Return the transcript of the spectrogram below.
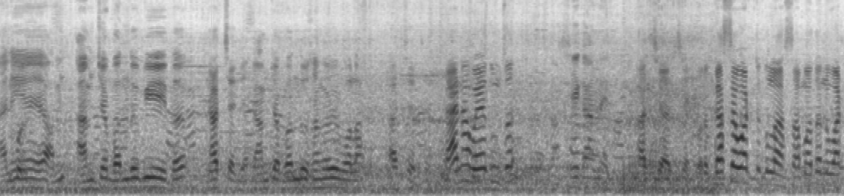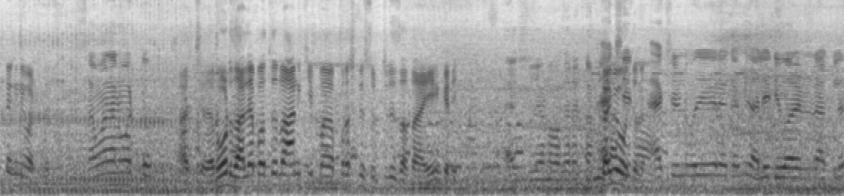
आणि आम- आमचे बंधू बी इथं. अच्छा अच्छा. आमच्या बंधू संघ बी बोला. अच्छा अच्छा. काय नाव आहे तुमचं? हे काम आहे अच्छा अच्छा. बरं कसं वाटतं तुला? समाधान वाटतं की नाही वाटतं? समाधान वाटतं. अच्छा. रोड झाल्याबद्दल आणखी प- प्रश्न सुटले जात आहे इकडे. ॲक्सिडेंट वगैरे कमी कमी होतं. ऍक्सिडेंट वगैरे कमी झाले डिवायडर टाकलं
